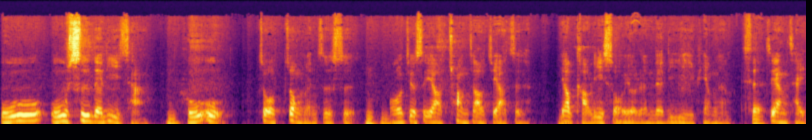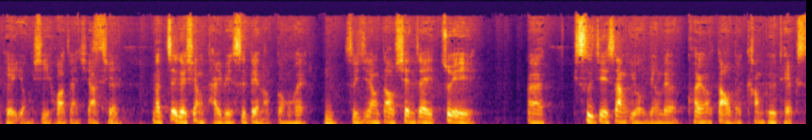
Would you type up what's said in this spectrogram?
无无私的立场服务。做众人之事，我就是要创造价值，要考虑所有人的利益平衡，是这样才可以永续发展下去。那这个像台北市电脑工会，嗯，实际上到现在最，呃，世界上有名的快要到的 Computex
